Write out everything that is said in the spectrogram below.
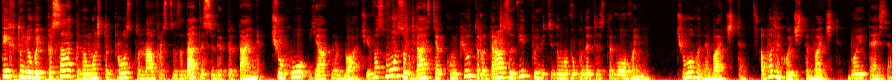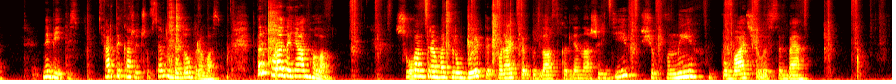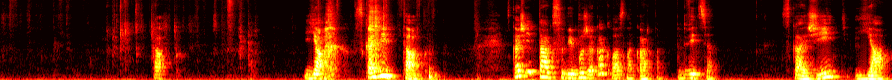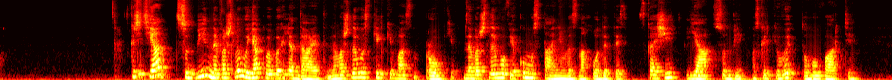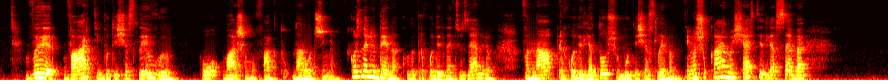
Тих, хто любить писати, ви можете просто-напросто задати собі питання, чого я не бачу. І вас мозок дасть як комп'ютер одразу відповідь, і думаю, ви будете здивовані. Чого ви не бачите? Або не хочете бачити, боїтеся. Не бійтесь. Карти кажуть, що все буде добре у вас. Тепер порада Янгола. Що вам треба зробити? Порадьте, будь ласка, для наших дів, щоб вони побачили себе. Так. Я. Скажіть так. Скажіть так собі, Боже, яка класна карта. Подивіться. Скажіть я. Скажіть, я собі неважливо, як ви виглядаєте, неважливо, скільки вас років, неважливо, в якому стані ви знаходитесь. Скажіть я собі, оскільки ви того варті. Ви варті бути щасливою по вашому факту народження. Кожна людина, коли приходить на цю землю, вона приходить для того, щоб бути щасливим. І ми шукаємо щастя для себе.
